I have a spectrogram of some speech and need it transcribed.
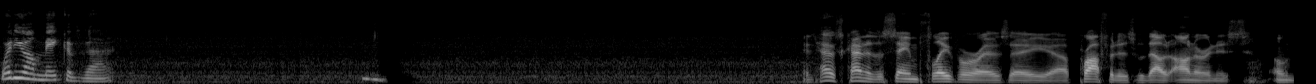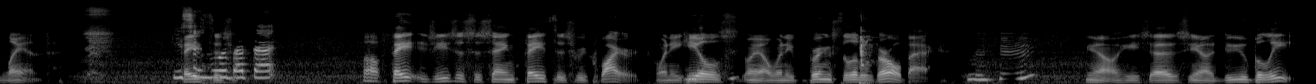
What do you all make of that? It has kind of the same flavor as a uh, prophet is without honor in his own land. Can you say more is- about that? Well, faith. Jesus is saying faith is required when he heals. You know, when he brings the little girl back. Mm-hmm. You know, he says, you know, do you believe?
